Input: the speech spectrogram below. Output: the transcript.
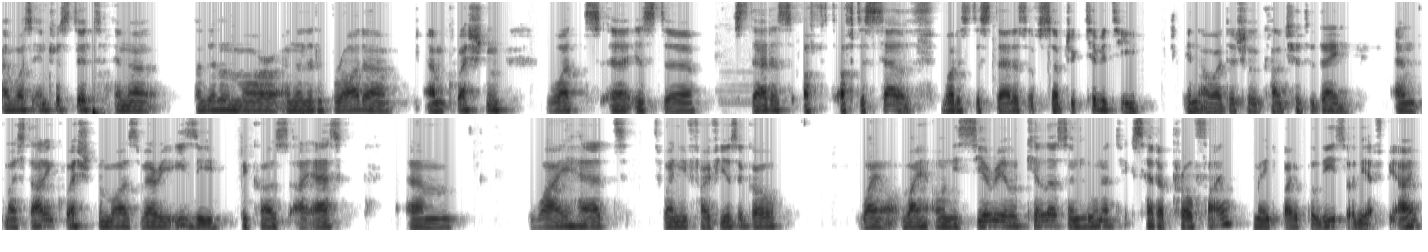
I was interested in a, a little more, and a little broader um, question. What uh, is the status of, of the self? What is the status of subjectivity in our digital culture today? And my starting question was very easy because I asked, um, why had 25 years ago, why, why only serial killers and lunatics had a profile made by police or the FBI?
